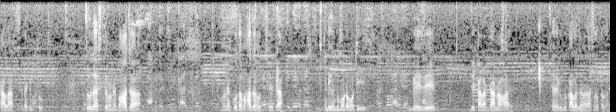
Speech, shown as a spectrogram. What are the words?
কালার সেটা কিন্তু চলে আসছে মানে ভাজা। মানে কোথাও ভাজা হচ্ছে এটা? এটা কিন্তু মোটামুটি ভেজে যে কালার ডানা হয়, সেটা কিন্তু কালো জামের আসল কালার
